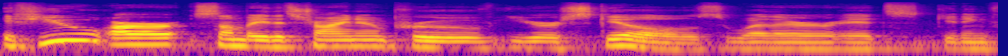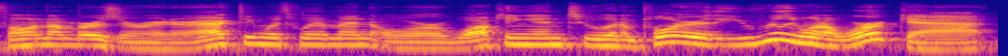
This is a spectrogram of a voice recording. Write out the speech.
if you are somebody that's trying to improve your skills, whether it's getting phone numbers or interacting with women or walking into an employer that you really want to work at,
